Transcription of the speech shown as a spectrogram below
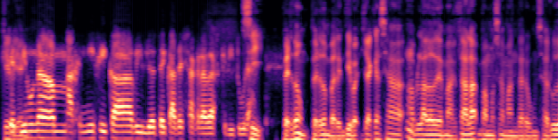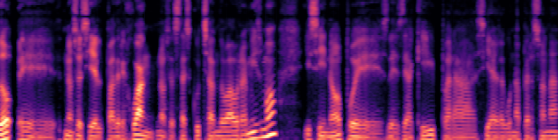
que tiene una magnífica biblioteca de Sagrada Escritura. Sí, perdón, perdón, Valentín, ya que se ha hablado de Magdala, vamos a mandar un saludo. Eh, no sé si el Padre Juan nos está escuchando ahora mismo, y si no, pues desde aquí, para si hay alguna persona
